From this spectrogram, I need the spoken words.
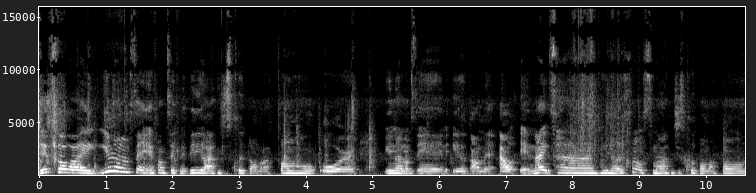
Just so like, you know what I'm saying? If I'm taking a video, I can just clip it on my phone or you know what I'm saying? If I'm out at nighttime, you know, it's something small. I can just clip on my phone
